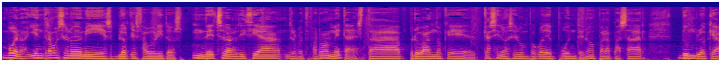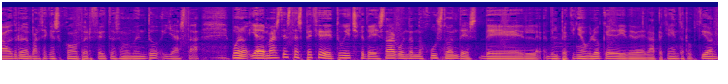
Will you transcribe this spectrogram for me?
Bueno, y entramos en uno de mis bloques favoritos. De hecho, la noticia de la plataforma Meta está probando que casi nos sirve un poco de puente, ¿no? Para pasar de un bloque a otro. Me parece que es como perfecto ese momento y ya está. Bueno, y además de esta especie de Twitch que te estaba contando justo antes del, pequeño bloque y de la pequeña interrupción,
